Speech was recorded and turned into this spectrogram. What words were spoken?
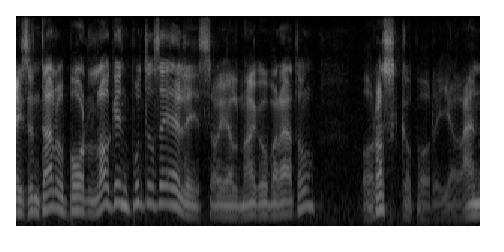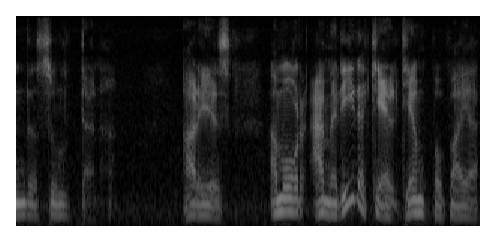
Presentado por Login.cl. Soy el mago barato. Horóscopo de Yolanda Sultana. Aries, amor, a medida que el tiempo vaya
